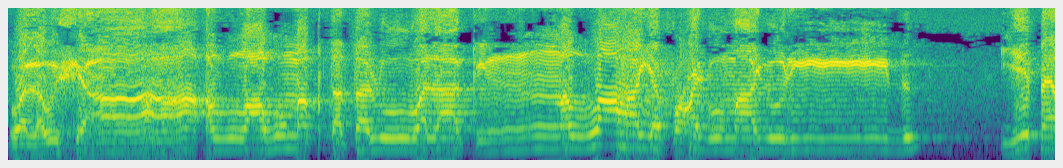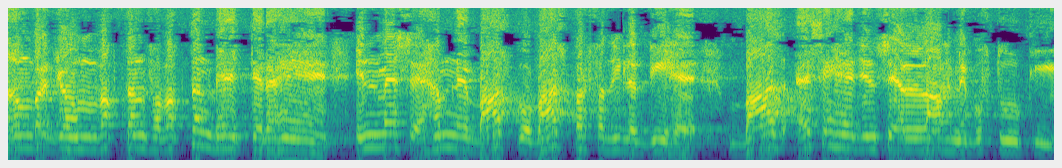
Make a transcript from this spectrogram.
ولو شاء الله ما اقتتلوا ولكن الله يفعل ما يريد. یہ پیغمبر جو ہم وقتاً فوقتاً بھیجتے رہے ہیں، ان میں سے ہم نے بعض کو بعض پر فضیلت دی ہے۔ بعض ایسے ہیں جن سے اللہ نے گفتگو کی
